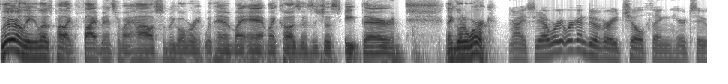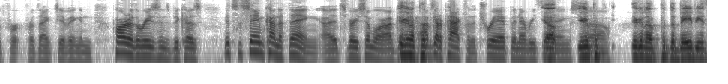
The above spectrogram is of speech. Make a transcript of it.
literally he lives probably like five minutes from my house. So I'm gonna go over with him, my aunt, my cousins, and just eat there and then go to work. Nice. Yeah, we're, we're going to do a very chill thing here, too, for, for Thanksgiving. And part of the reason is because it's the same kind of thing. Uh, it's very similar. I've got, I've got a pack for the trip and Yep. everything. You're gonna put you're gonna put the baby in.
